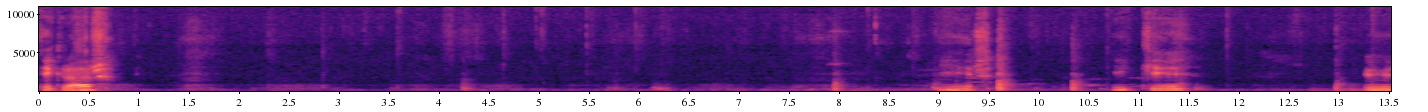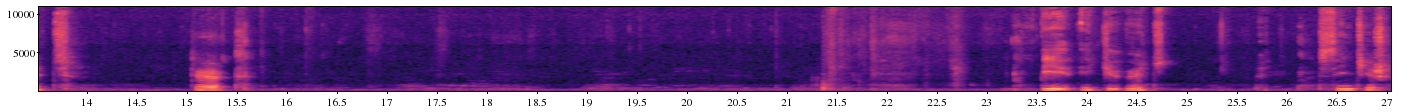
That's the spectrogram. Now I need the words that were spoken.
Tekrar bir, iki, üç, dört, 1 2 3 zincir.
